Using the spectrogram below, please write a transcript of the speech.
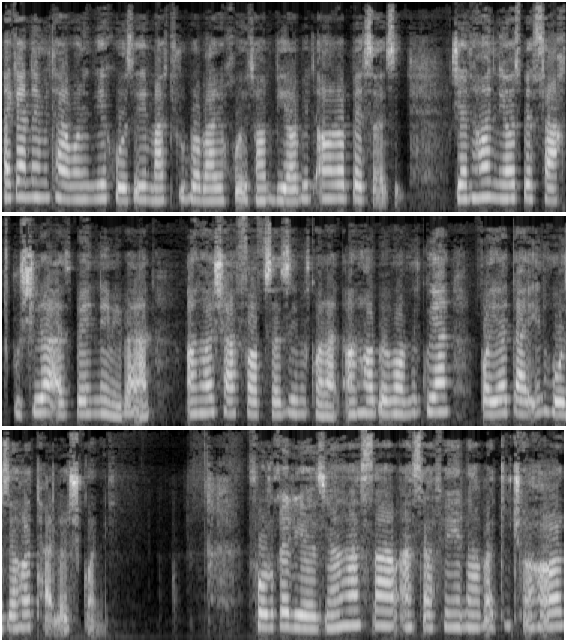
اگر نمی توانید یک حوزه مطلوب را برای خودتان بیابید آن را بسازید. جنها نیاز به کوشی را از بین نمی‌برند. آنها شفاف سازی می کنند آنها به ما می‌گویند باید در این حوزه ها تلاش کنید فرق ریاضیان هستم. از صفحه 94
